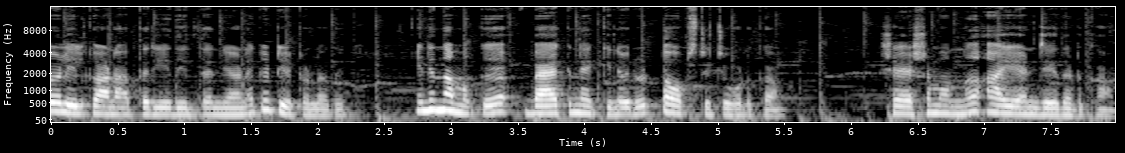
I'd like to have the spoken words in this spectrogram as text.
വെളിയിൽ കാണാത്ത രീതിയിൽ തന്നെയാണ് കിട്ടിയിട്ടുള്ളത്. ഇനി നമുക്ക് ബാക്ക് നെക്കിലൊരു ടോപ്പ് സ്റ്റിച്ച് കൊടുക്കാം. ശേഷം ഒന്ന് അയൺ ചെയ്തെടുക്കാം.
